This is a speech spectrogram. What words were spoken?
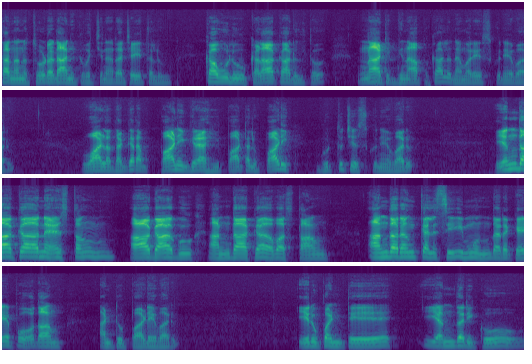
తనను చూడడానికి వచ్చిన రచయితలు కవులు కళాకారులతో నాటి జ్ఞాపకాలు నెమరేసుకునేవారు. వాళ్ళ దగ్గర పాణిగ్రాహి పాటలు పాడి గుర్తు చేసుకునేవారు. ఎందాక నేస్తాం ఆగాగు అందాక వస్తాం అందరం కలిసి ముందరకే పోదాం అంటూ పాడేవారు. ఎరుపంటే ఎందరికో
